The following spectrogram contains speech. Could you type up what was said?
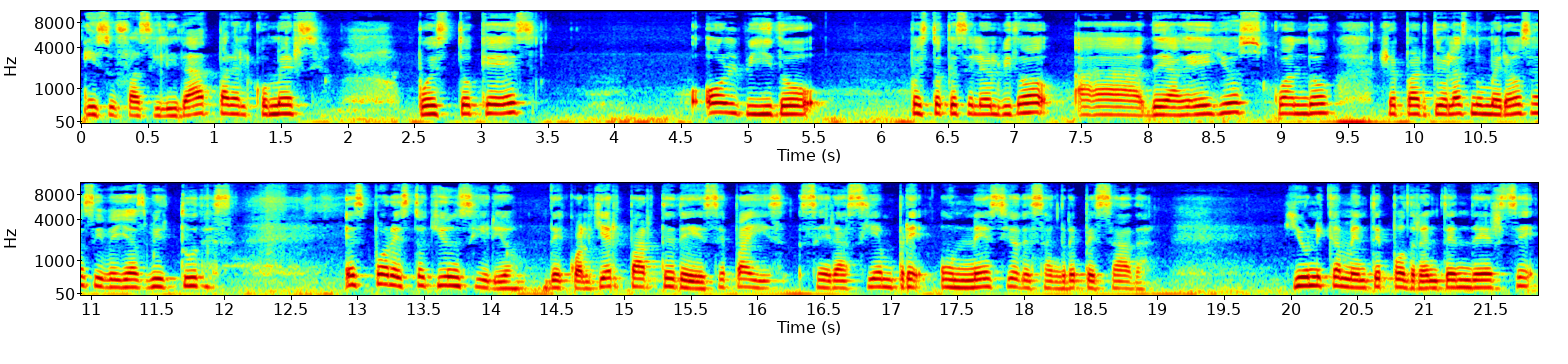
y su facilidad para el comercio, puesto que es olvido puesto que se le olvidó a, de a ellos cuando repartió las numerosas y bellas virtudes. Es por esto que un sirio de cualquier parte de ese país será siempre un necio de sangre pesada y únicamente podrá entenderse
